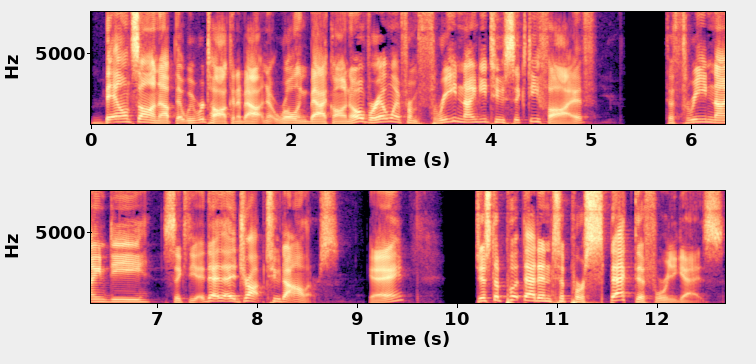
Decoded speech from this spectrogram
bounce on up that we were talking about and it rolling back on over, it went from 392.65 to 390.60. It, it dropped $2. Okay? Just to put that into perspective for you guys,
